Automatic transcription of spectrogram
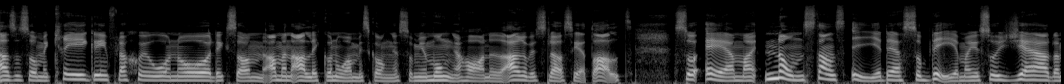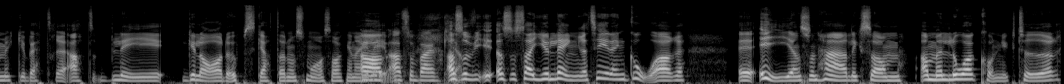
alltså så med krig och inflation och liksom, ja men all ekonomisk ångest som ju många har nu, arbetslöshet och allt, så är man, någonstans i det så blir man ju så jävla mycket bättre att bli glad och uppskatta de små sakerna i Ja, livet. alltså verkligen. Alltså, vi, alltså så här, ju längre tiden går eh, i en sån här liksom, ja men lågkonjunktur,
